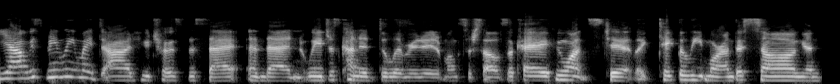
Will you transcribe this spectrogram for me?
Yeah it was mainly my dad who chose the set and then we just kind of deliberated amongst ourselves okay who wants to like take the lead more on this song and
